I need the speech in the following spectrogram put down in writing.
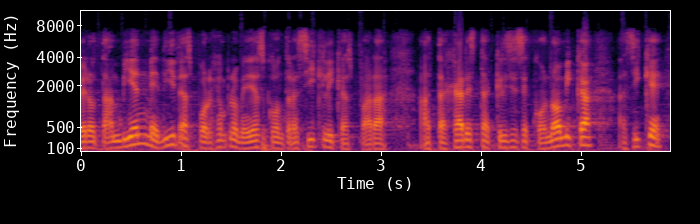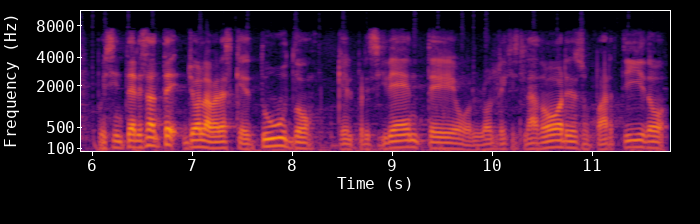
pero también medidas, por ejemplo, medidas contracíclicas para atajar esta crisis económica, así que pues interesante. Yo la verdad es que dudo que el presidente o los legisladores de su partido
